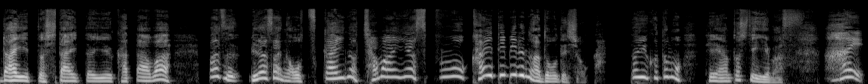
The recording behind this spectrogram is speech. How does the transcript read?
ダイエットしたいという方は、まず皆さんがお使いの茶碗やスプーンを変えてみるのはどうでしょうか？ということも提案として言えます。はい。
